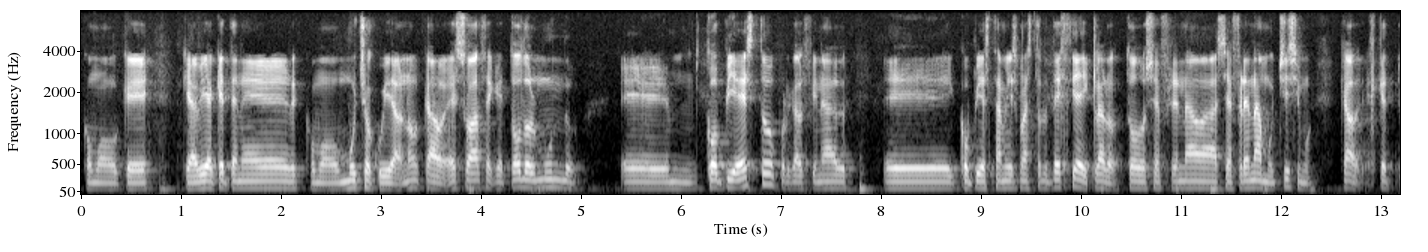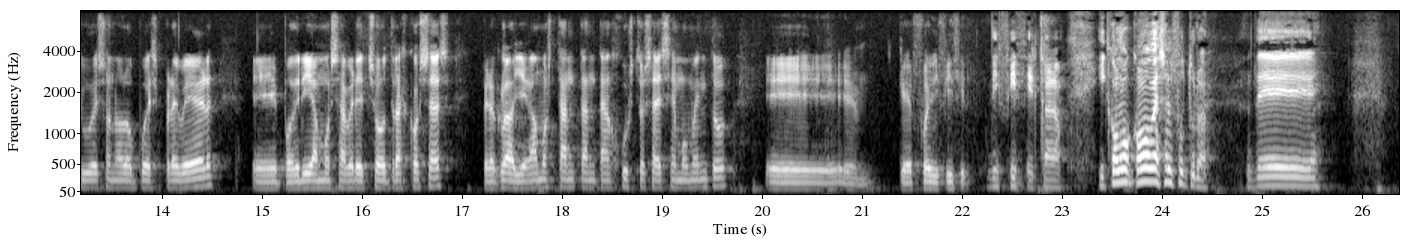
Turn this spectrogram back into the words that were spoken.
como que, que, había que tener como mucho cuidado, ¿no? Claro, eso hace que todo el mundo eh, copie esto, porque al final eh, copia esta misma estrategia y claro, todo se frena, se frena muchísimo. Claro, es que tú eso no lo puedes prever, eh, podríamos haber hecho otras cosas, pero claro, llegamos tan, tan, tan justos a ese momento eh, que fue difícil. Difícil, claro. ¿Y cómo, cómo ves el futuro? De,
